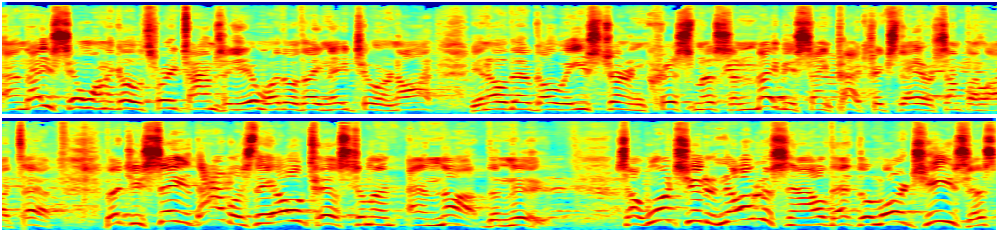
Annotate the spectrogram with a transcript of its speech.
and they still want to go three times a year, whether they need to or not. You know, they'll go Easter and Christmas and maybe St. Patrick's Day or something like that. But you see, that was the Old Testament and not the New. So I want you to notice now that the Lord Jesus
